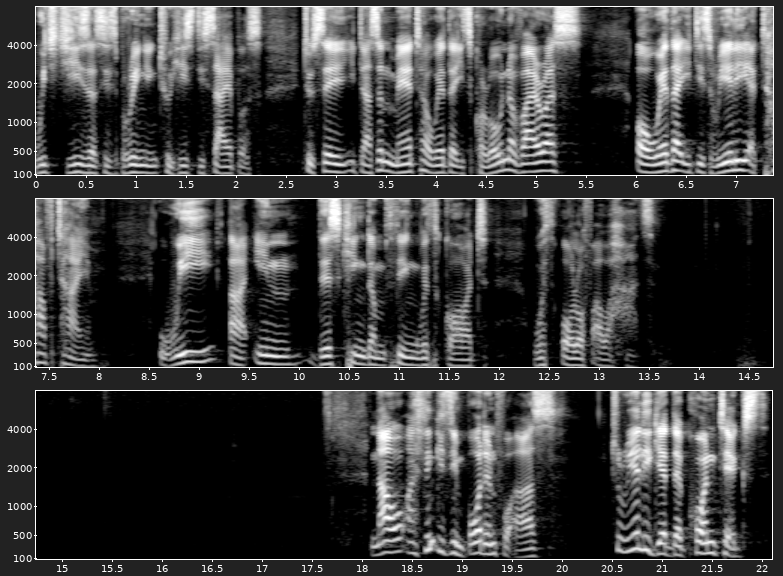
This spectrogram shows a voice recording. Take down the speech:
which Jesus is bringing to His disciples to say it doesn't matter whether it's coronavirus or whether it is really a tough time. We are in this kingdom thing with God with all of our hearts. Now, I think it's important for us to really get the context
